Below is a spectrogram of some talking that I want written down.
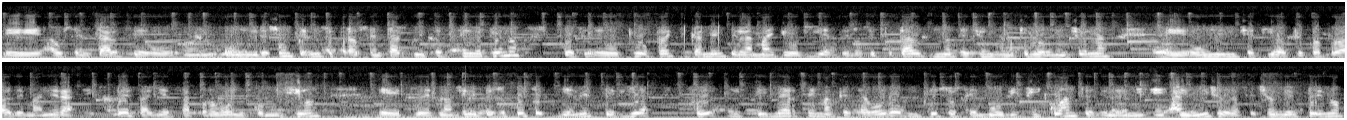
eh, ausentarse o, o- o ingresó un permiso para ausentarse en sesión del Pleno, pues eh, obtuvo prácticamente la mayoría de los diputados una sesión, como tú lo mencionas, eh, una iniciativa que fue aprobada de manera expresa, ayer se aprobó en comisión eh, de planeación y presupuesto y en este día fue el primer tema que se abordó, incluso se modificó antes de eh, al inicio de la sesión del pleno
